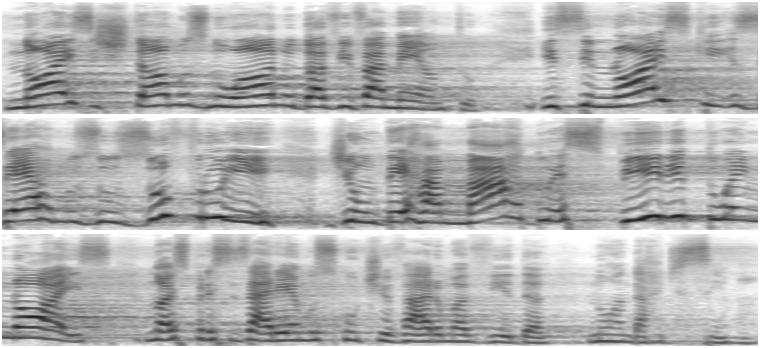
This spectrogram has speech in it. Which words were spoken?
Nós estamos no ano do avivamento. E se nós quisermos usufruir de um derramar do Espírito em nós, nós precisaremos cultivar uma vida no andar de cima.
